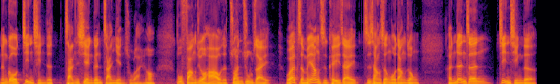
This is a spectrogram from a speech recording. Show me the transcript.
能够尽情的展现跟展演出来哦。不妨就好好的专注在我要怎么样子可以在职场生活当中，很认真、尽情的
